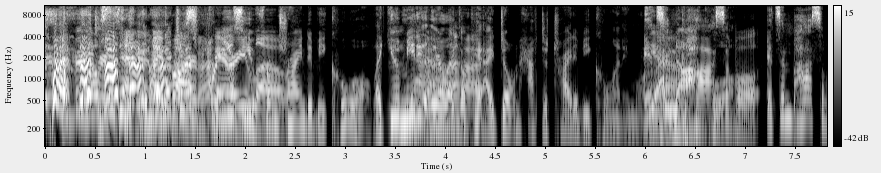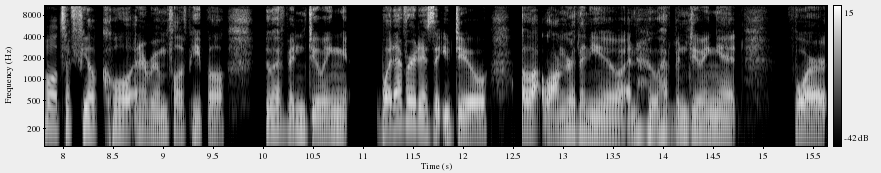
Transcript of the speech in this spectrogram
Everyone Just- just and set then the it just frees you low. from trying to be cool. Like you immediately are like, Yeah. okay, I don't have to try to be cool anymore. It's I'm not cool. impossible. It's impossible to feel cool in a room full of people who have been doing whatever it is that you do a lot longer than you and who have been doing it for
